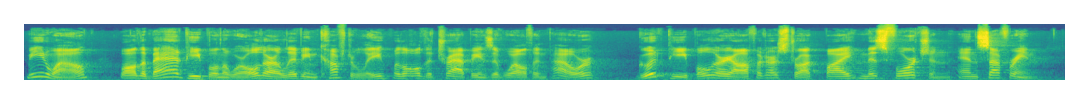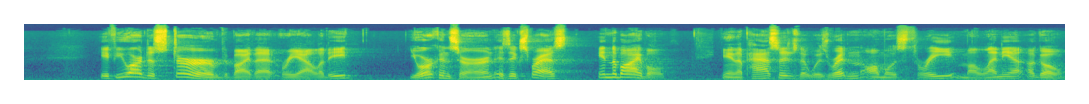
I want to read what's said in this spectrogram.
Meanwhile, while the bad people in the world are living comfortably with all the trappings of wealth and power, good people very often are struck by misfortune and suffering. If you are disturbed by that reality, your concern is expressed in the Bible, in a passage that was written almost three millennia ago.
